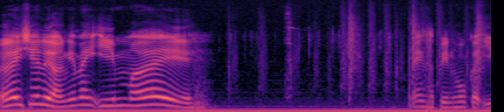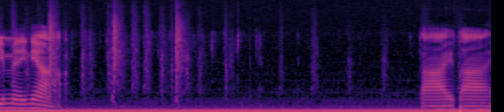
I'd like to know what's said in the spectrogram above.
เอ้ยเชี่ยเหลืองนี่แม่งอิมเอ้ยแม่งสปินฮุกกับอิมเลยเนี่ย ตายตาย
